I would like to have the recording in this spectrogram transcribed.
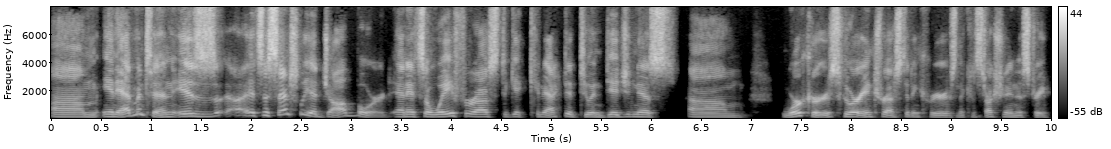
um, in Edmonton is uh, it's essentially a job board and it's a way for us to get connected to Indigenous um, workers who are interested in careers in the construction industry.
